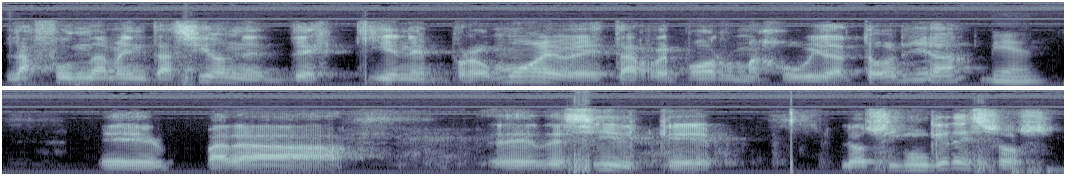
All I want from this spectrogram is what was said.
la fundamentación de quienes promueve esta reforma jubilatoria. Bien. para decir que los ingresos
